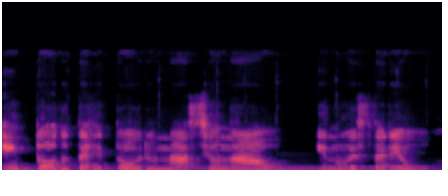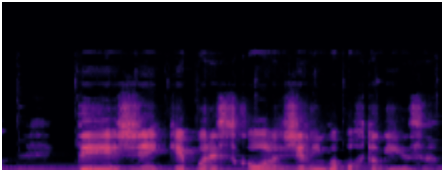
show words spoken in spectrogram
em todo o território nacional e no exterior desde que por escolas de língua portuguesa.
